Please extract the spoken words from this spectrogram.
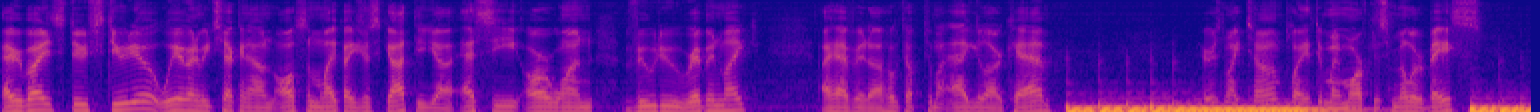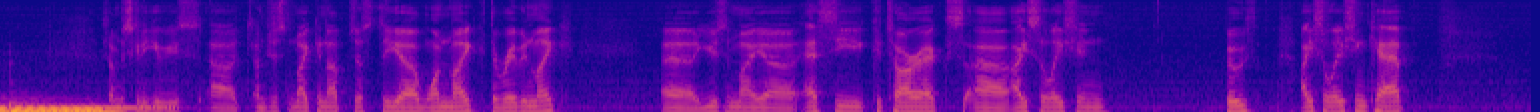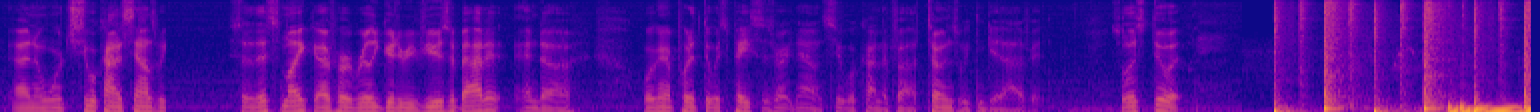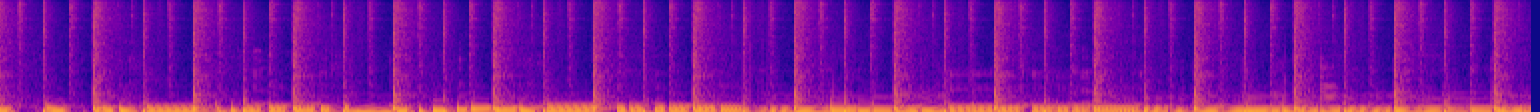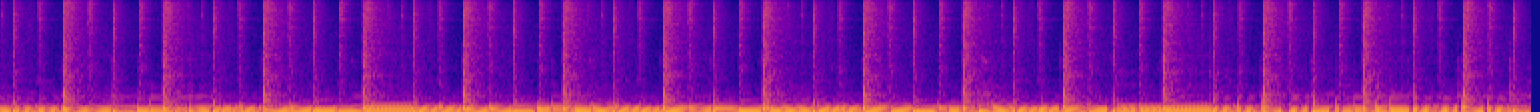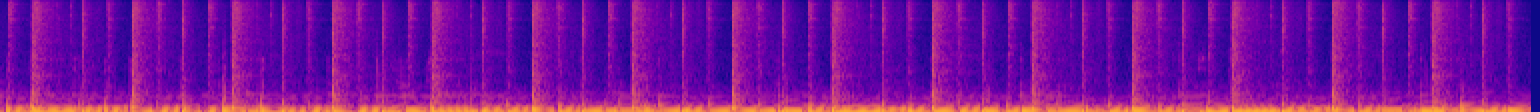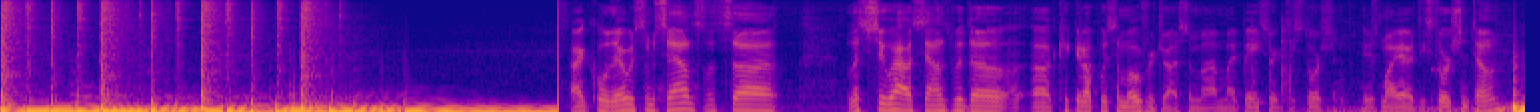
Hey everybody, it's Stu Studio. We are going to be checking out an awesome mic I just got, the uh, sE VR1 Voodoo Ribbon mic. I have it uh, hooked up to my Aguilar cab. Here's my tone playing through my Marcus Miller bass. So I'm just going to give you, uh, I'm just miking up just the uh, one mic, the ribbon mic. Uh, using my uh, sE Guitar X isolation booth, isolation cab and we'll see what kind of sounds we so this mic I've heard really good reviews about it and uh, we're gonna put it through its paces right now and see what kind of uh, tones we can get out of it. So let's do it Alright, cool. There was some sounds. Let's uh, let's see how it sounds with uh, uh kick it up with some overdrive, some uh, my bass or distortion. Here's my uh, distortion tone.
